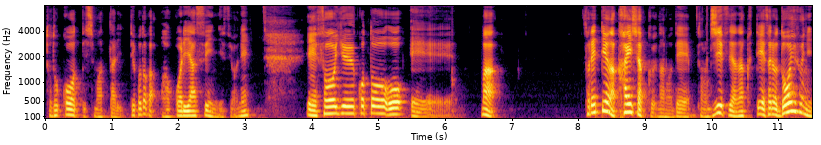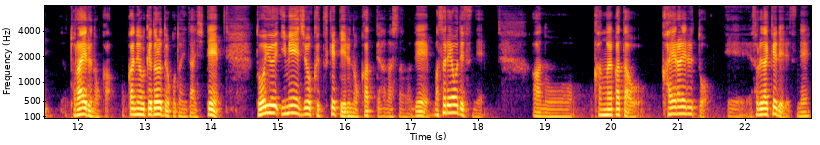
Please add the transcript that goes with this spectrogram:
滞ってしまったりっていうことが起こりやすいんですよね。えーそういうことを、えーまあ、それっていうのは解釈なので、その事実ではなくて、それをどういうふうに捉えるのか、お金を受け取るということに対して、どういうイメージをくっつけているのかって話なので、まあ、それをですね、あの考え方を変えられると、えーそれだけでですね、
